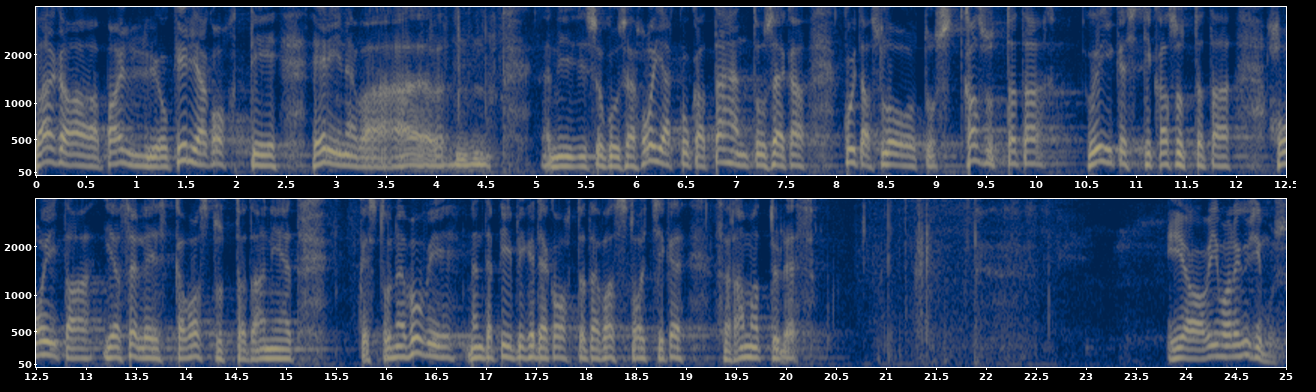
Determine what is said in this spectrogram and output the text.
väga palju kirjakohti erineva niisuguse hoiakuga, tähendusega, kuidas loodust kasutada, õigesti kasutada, hoida ja selle eest ka vastutada, nii et kes tunneb huvi nende piiblikirja kohtade vastu, otsige see raamat üles. ja viimane küsimus.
